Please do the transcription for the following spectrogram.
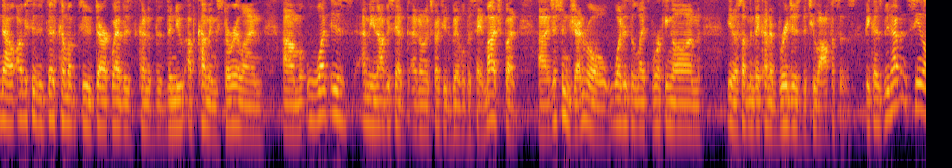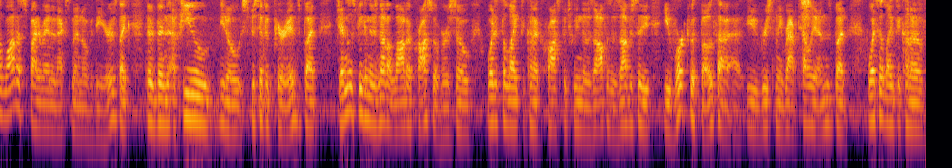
Now, obviously, this does come up to Dark Web as kind of the, the new upcoming storyline. Um, what is, I mean, obviously, I, I don't expect you to be able to say much, but uh, just in general, what is it like working on, you know, something that kind of bridges the two offices? Because we haven't seen a lot of Spider-Man and X-Men over the years. Like, there have been a few, you know, specific periods, but generally speaking, there's not a lot of crossover. So, what it's like to kind of cross between those offices? Obviously, you've worked with both. Uh, you've recently wrapped Hellions, but what's it like to kind of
